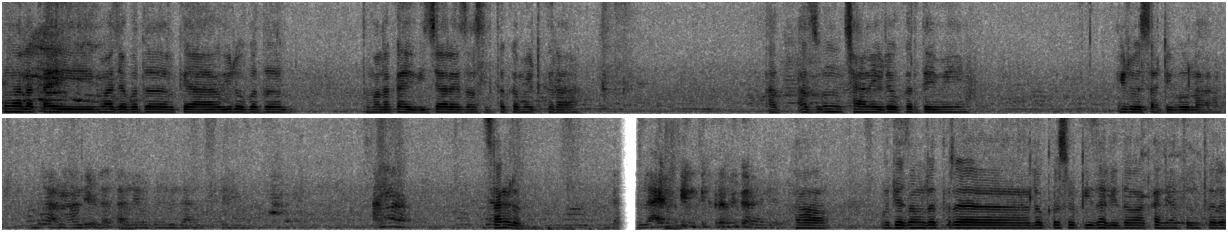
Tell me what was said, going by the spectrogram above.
तुम्हाला काही माझ्याबद्दल किंवा व्हिडिओबद्दल तुम्हाला काही विचारायचं असेल तर कमेंट करा. आ- अजून छान व्हिडिओ करते मी. व्हिडिओसाठी बोला. चांगलं. हा हां उद्या जमलं तर लवकर सुट्टी झाली दवाखान्यातून तर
